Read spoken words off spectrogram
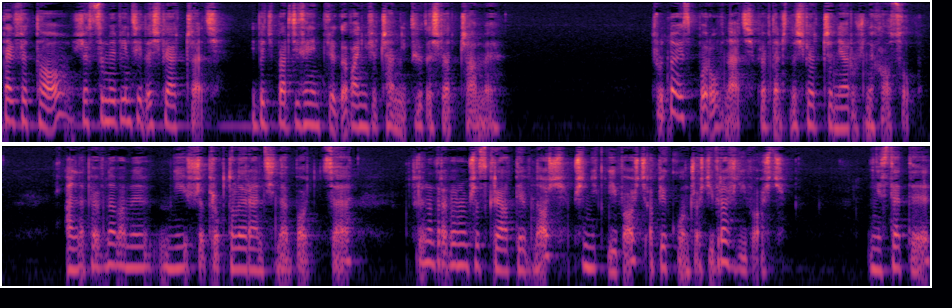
Także to, że chcemy więcej doświadczać i być bardziej zaintrygowani rzeczami, których doświadczamy. Trudno jest porównać wewnętrzne doświadczenia różnych osób, ale na pewno mamy mniejszy próg tolerancji na bodźce, które nadrabiamy przez kreatywność, przenikliwość, opiekuńczość i wrażliwość. Niestety,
